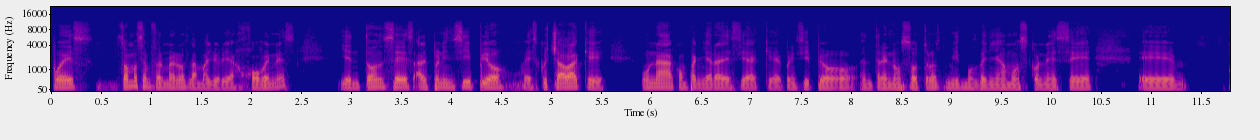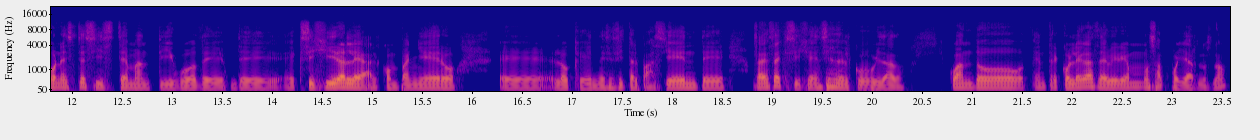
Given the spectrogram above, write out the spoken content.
pues somos enfermeros la mayoría jóvenes y entonces al principio escuchaba que una compañera decía que al principio entre nosotros mismos veníamos con ese... Em, con este sistema antiguo de, de exigirle al compañero eh, lo que necesita el paciente, o sea, esa exigencia del cuidado cuando entre colegas deberíamos apoyarnos, ¿no?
